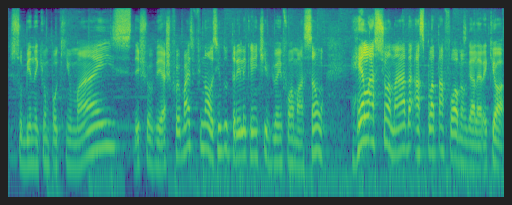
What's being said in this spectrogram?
Subindo aqui um pouquinho mais, deixa eu ver, acho que foi mais finalzinho do trailer que a gente viu a informação relacionada às plataformas, galera, aqui ó.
